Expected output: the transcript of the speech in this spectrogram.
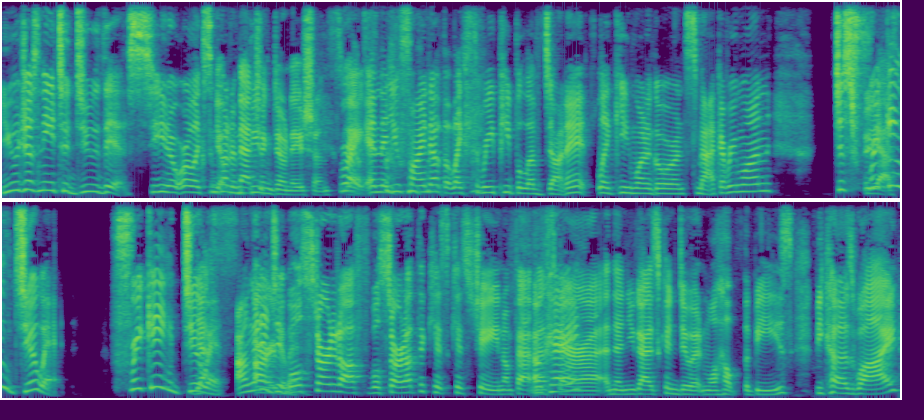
you just need to do this, you know, or like some Yeah, kind of matching bu- donations. right, yes. and then you find out that like three people have done it, like you want to go and smack everyone, just freaking Yes. do it, freaking do Yes. it. I'm gonna All right, do We'll it. start it off. We'll start out the Kiss Kiss chain on Fat Okay. Mascara, and then you guys can do it, and we'll help the bees. Because why?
